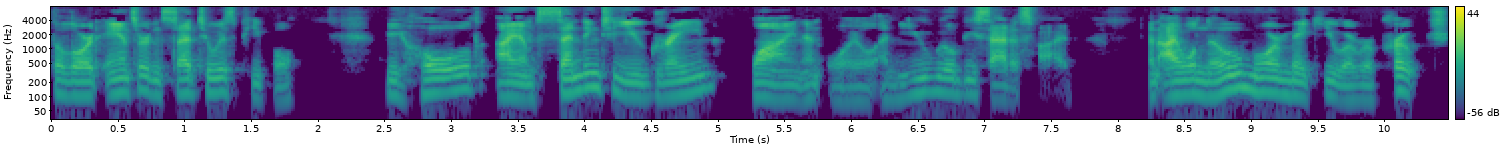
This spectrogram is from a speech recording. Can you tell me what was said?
The Lord answered and said to his people, Behold, I am sending to you grain wine, and oil, and you will be satisfied. And I will no more make you a reproach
